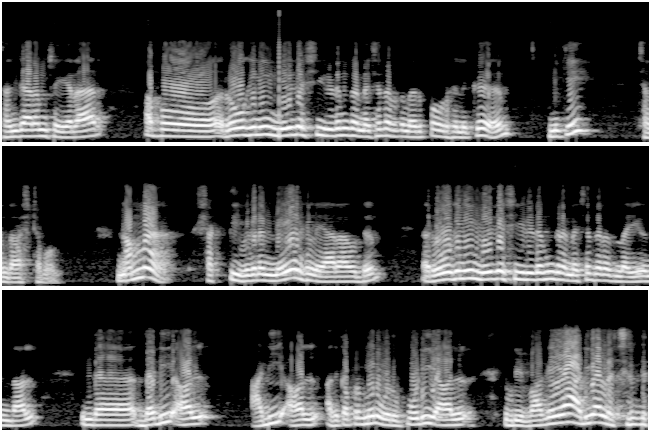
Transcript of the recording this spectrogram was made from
சஞ்சாரம் செய்கிறார். அப்போ ரோகிணி மிருகஷீரிடம்ங்கிற நட்சத்திரத்துல இருப்பவர்களுக்கு இன்னைக்கு சந்திராஷ்டமம். நம்ம சக்தி விகடன் நேயர்கள் யாராவது ரோகிணி மிருகஷீரிடம்ங்கிற நட்சத்திரத்துல இருந்தால் இந்த தடி ஆள் அடி ஆள் அதுக்கப்புறமேல் ஒரு பொடி ஆள் இப்படி வகையா அடியால் வச்சிருந்து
